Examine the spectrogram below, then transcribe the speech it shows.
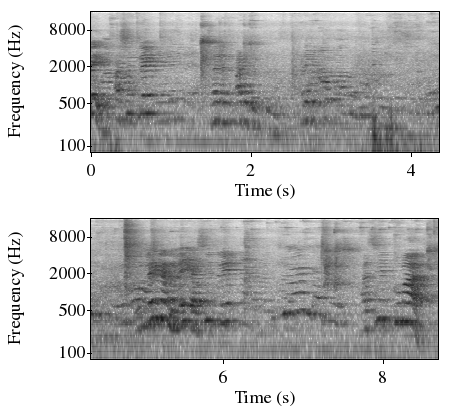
¡Ore! ¡Asustre! ¡Ore! ¡Ore! ¡Ore! ¡Ore! ¡Ore! ¡Ore! ¡Ore!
